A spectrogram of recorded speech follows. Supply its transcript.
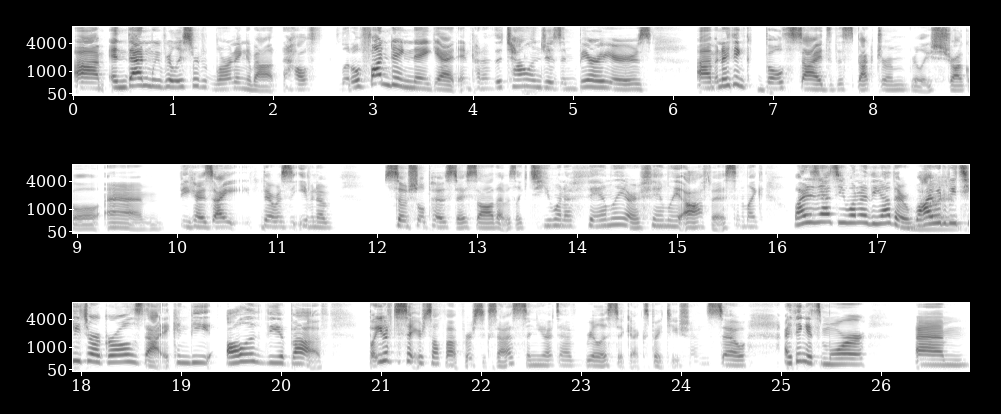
Um, and then we really started learning about how little funding they get and kind of the challenges and barriers. Um, and I think both sides of the spectrum really struggle. Um, because I there was even a social post I saw that was like, "Do you want a family or a family office?" And I'm like, why does it have to be one or the other? Why right. would we teach our girls that? It can be all of the above. But you have to set yourself up for success and you have to have realistic expectations. So I think it's more um,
